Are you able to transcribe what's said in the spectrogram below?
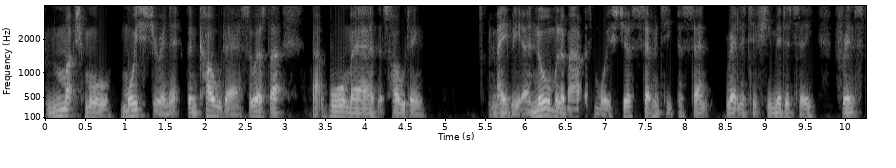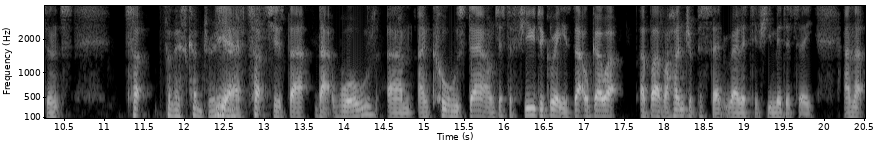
much more moisture in it than cold air so as that that warm air that's holding maybe a normal amount of moisture, 70% relative humidity, for instance. for this country, yeah, yeah. touches that that wall um, and cools down just a few degrees, that'll go up above 100% relative humidity, and that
